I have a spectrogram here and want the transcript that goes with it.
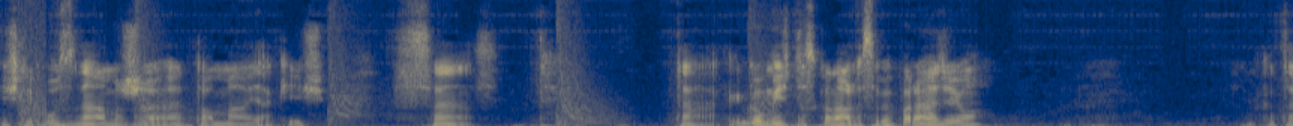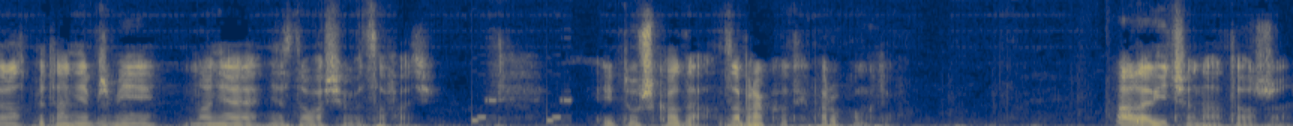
jeśli uznam, że to ma jakiś sens. Tak, Gumiś doskonale sobie poradził. Tylko teraz pytanie brzmi, no nie, nie zdoła się wycofać. I tu szkoda, zabrakło tych paru punktów. Ale liczę na to, że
